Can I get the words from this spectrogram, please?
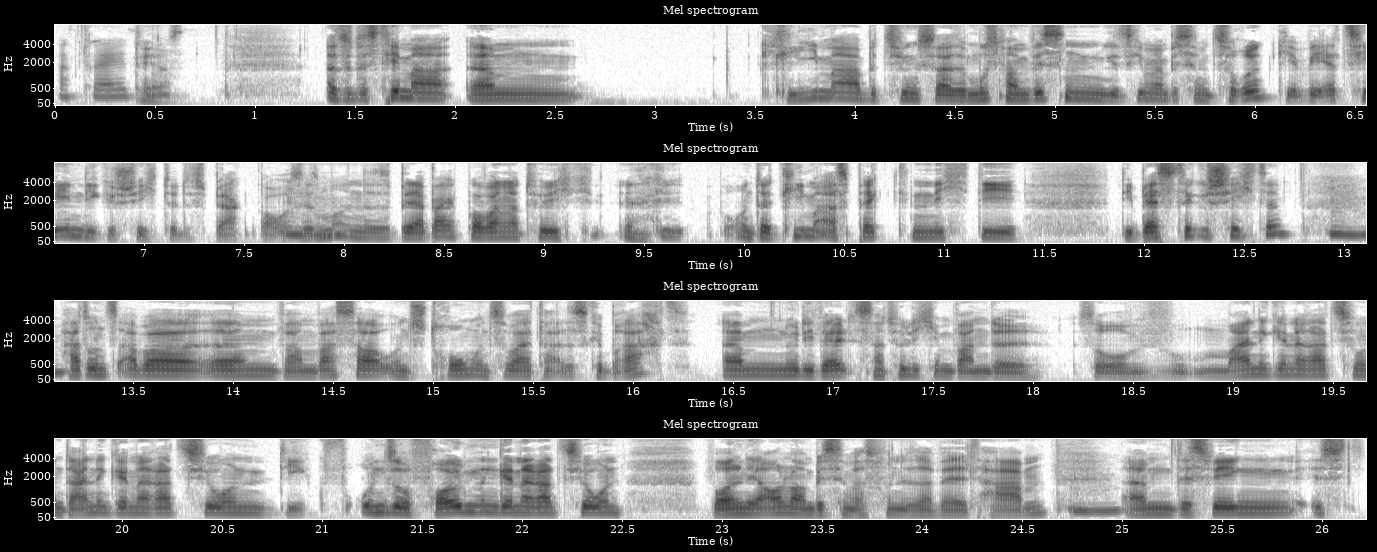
aktuell tust? Ja. Also das Thema ähm, Klima, beziehungsweise muss man wissen, jetzt gehen wir ein bisschen zurück, wir erzählen die Geschichte des Bergbaus. Mhm. Der Bergbau war natürlich unter Klimaaspekten nicht die, die beste Geschichte, mhm. hat uns aber ähm, warm Wasser und Strom und so weiter alles gebracht. Ähm, nur die Welt ist natürlich im Wandel. So, meine Generation, deine Generation, die, unsere folgenden Generationen wollen ja auch noch ein bisschen was von dieser Welt haben. Mhm. Ähm, deswegen ist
